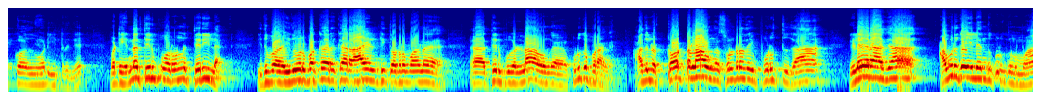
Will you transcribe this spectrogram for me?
எக்கோ அது ஓடிக்கிட்டு இருக்கு. பட் என்ன தீர்ப்பு வரும்னு தெரியல. இது இது ஒரு பக்கம் இருக்க ராயல்ட்டி தொடர்பான தீர்ப்புகள்லாம் அவங்க கொடுக்க போகிறாங்க அதில் டோட்டலாக அவங்க சொல்கிறதை பொறுத்து தான் இளையராஜா அவர் கையிலேருந்து கொடுக்கணுமா?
